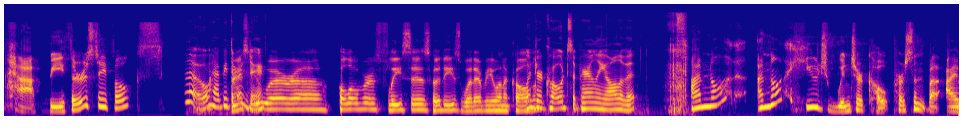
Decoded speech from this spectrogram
Happy Thursday, folks. Hello, happy Grant, Thursday. You wear uh, pullovers, fleeces, hoodies, whatever you want to call Winter them. coats, apparently all of it. I'm not I'm not a huge winter coat person, but I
